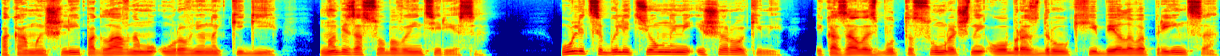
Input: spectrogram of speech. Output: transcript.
пока мы шли по главному уровню Наккиги, но без особого интереса. Улицы были темными и широкими, и казалось, будто сумрачный образ Друкхи Белого Принца,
